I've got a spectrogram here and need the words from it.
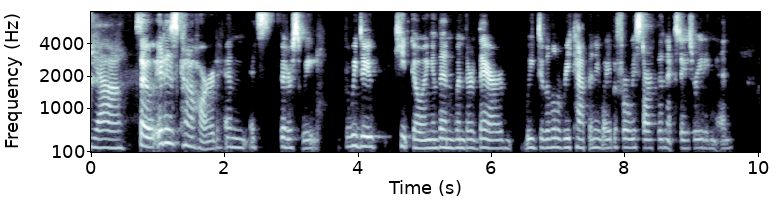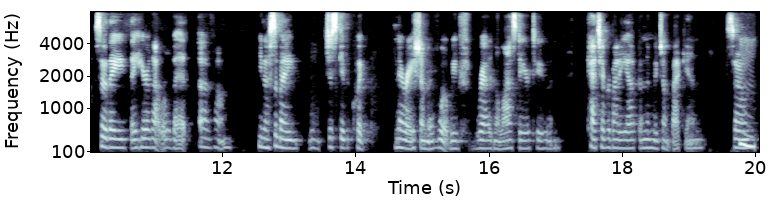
Yeah. So it is kind of hard, and it's bittersweet. But we do keep going. And then when they're there, we do a little recap anyway before we start the next day's reading. And so they they hear that little bit of um, you know, somebody will just give a quick narration of what we've read in the last day or two and catch everybody up and then we jump back in. So mm.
